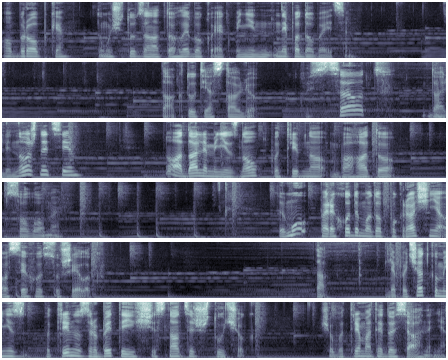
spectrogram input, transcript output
обробки, тому що тут занадто глибоко, як мені не подобається. Так, тут я ставлю ось це от. Далі ножниці. Ну, а далі мені знов потрібно багато соломи. Тому переходимо до покращення от сушилок. Так, для початку мені потрібно зробити їх 16 штучок, щоб отримати досягнення.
